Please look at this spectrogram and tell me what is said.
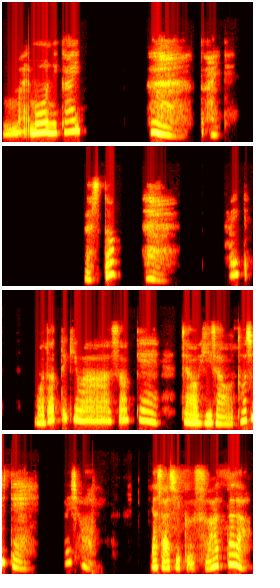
前、もう2回、ふーっと吐いて。ラスト、ふー、吐いて。戻ってきます。OK。じゃあお膝を閉じて、よいしょ。優しく座ったら、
